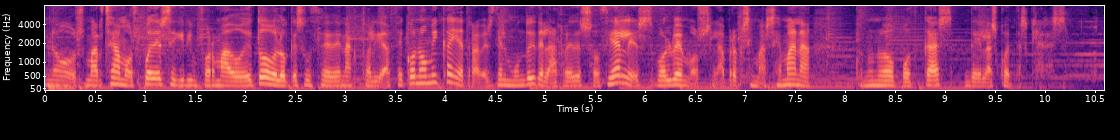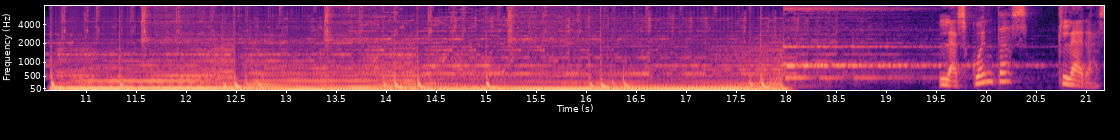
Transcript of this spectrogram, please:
Nos marchamos. Puedes seguir informado de todo lo que sucede en actualidad económica y a través del mundo y de las redes sociales. Volvemos la próxima semana con un nuevo podcast de Las Cuentas Claras. Las cuentas claras.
